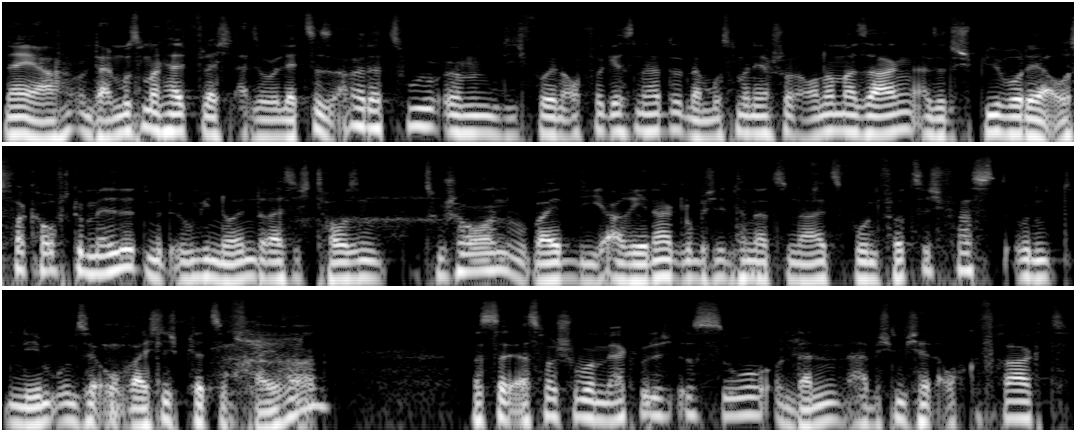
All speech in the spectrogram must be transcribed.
naja, und dann muss man halt vielleicht, also letzte Sache dazu, ähm, die ich vorhin auch vergessen hatte, da muss man ja schon auch nochmal sagen, also das Spiel wurde ja ausverkauft gemeldet mit irgendwie 39.000 Zuschauern, wobei die Arena, glaube ich, international 42 fast und neben uns ja auch reichlich Plätze frei waren, was dann erstmal schon mal merkwürdig ist so. Und dann habe ich mich halt auch gefragt,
